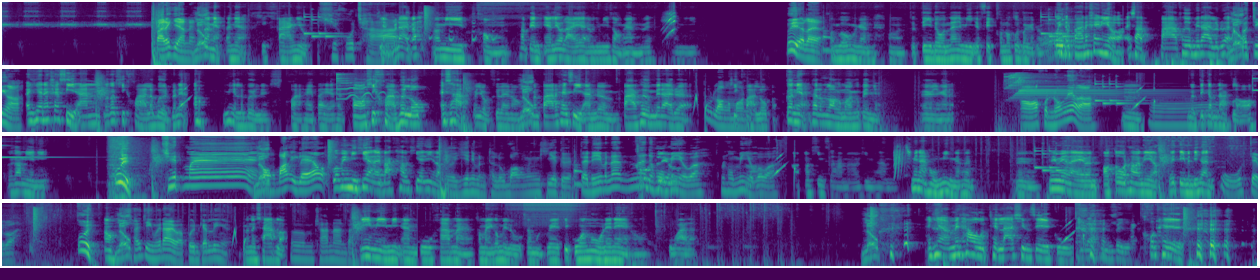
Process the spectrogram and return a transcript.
ตายได้กี่อันเนี่ย Nope ก็เนี่ยอันเนี้ยคลิกค้างอยู่เชี่ยโคตรช้าเขียนไม่ได้ปะว่ามีของถ้าเป็นแอเรียลไลท์อะมันจะมีสองอันเว้ยอันนี้ เฮ้ยอะไรอะต้องโลกเหมือนกันอ๋อแต่ตีโดนน่าจะมีเอฟเฟกต์คนนกระเบิดว่ะเฮ้ยแต่ปลาได้แค่นี้เหรอไอสัตว์ปลาเพิ่มไม่ได้แล้วด้วย Nope เอาจริงเหรอไอเฮียได้แค่สี่อันแล้วก็คลิกขวาระเบิดปะเนี่ยอ้าวไม่เห็นระเบิดเลยคลิกขวาหายไปอะครับอ๋อคลิกขวาเพื่อลบไอสัตว์ประโยชน์คืออะไรน้อง Nope มันปลาได้แค่สี่อันด้วยปลาเพิ่มไม่ได้ด้วยลองกับคลิมกอนขวาลบอะก็เนี่ยถ้าลองกับมอนก็เป็นไงเอออย่างนั้นอะอ๋อขนนกเนี่ยเหรออืมอ๋อเหมือนติ๊กกับดักเหรอแล้วก็มีอันนี้ อุ้ยเช็ดแม่ Nope ของบั๊กอีกแล้ว ก็ไม่มีเฮียอะไรบั๊กเท่าเฮียนี่หรอก เออเฮียนี่มันทะลุบล็อกมันเฮียเกิน แต่นี้มันน่าน่าจะโคโฮตรเร็วมี่อยู่ปะมันโฮมี่อยู่ปะวะเอาเอาคิงซามาเอาคิงซามาไม่น่าโฮมิ่งนะเพื่อน เออ ไม่มีอะไรมันออโต้เท่านี้หรอกเฮ้ยตีมันดิเพื่อนโอ้โหเจ็บว่ะอุ้ย เอ้า Nope. ใช้จริงไม่ได้ว่ะปืนแก๊สลิงอะ มันจะชาร์จเหรอ เออมันชาร์จนานไป นี่มีมีอันกูคาบมาทำไมก็ไม่รู้สมุดเวทที่กูว่าโง่แน่ๆอ๋อกูว่าละ Nope. ไอ้เหี้ยไม่เท่าเทสลาชินเซกูเทสลาชินเซโคตรเท่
